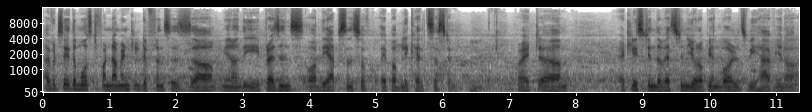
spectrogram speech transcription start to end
I would say the most fundamental difference is, uh, you know, the presence or the absence of a public health system, right? Um, at least in the Western European worlds, we have, you know,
